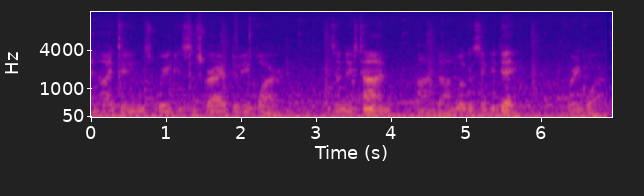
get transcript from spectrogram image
and iTunes, where you can subscribe to Inquirer. Until next time, I'm Don Wilkinson. Good day for Inquirer.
